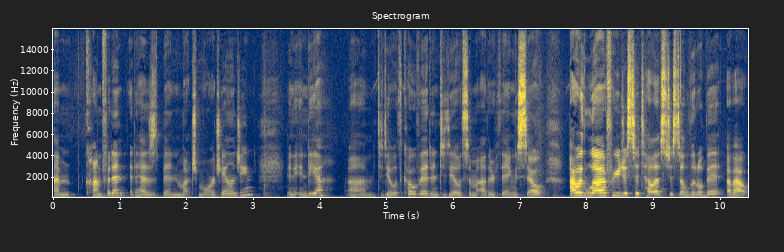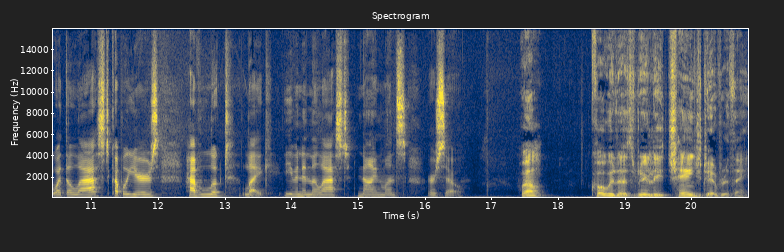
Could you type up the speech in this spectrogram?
am confident it has been much more challenging in India um, to deal with COVID and to deal with some other things. So I would love for you just to tell us just a little bit about what the last couple years have looked like, even in the last nine months or so. Well, COVID has really changed everything.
